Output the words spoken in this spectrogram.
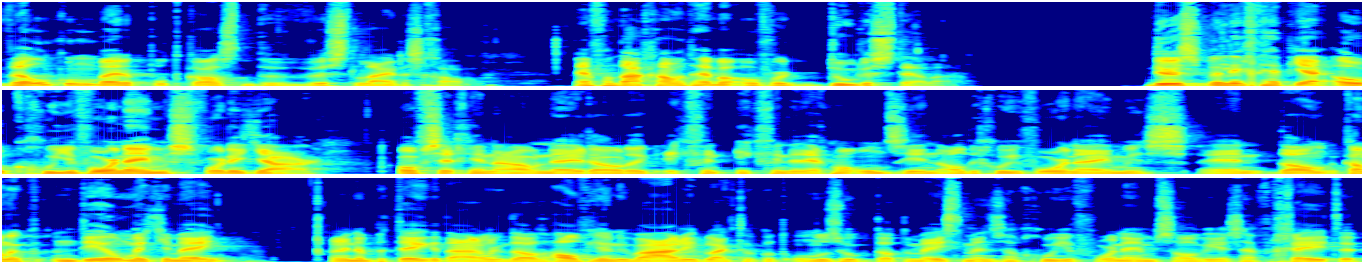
Welkom bij de podcast Bewust Leiderschap. En vandaag gaan we het hebben over doelen stellen. Dus wellicht heb jij ook goede voornemens voor dit jaar. Of zeg je nou, nee Roderick, ik vind, ik vind het echt maar onzin, al die goede voornemens. En dan kan ik een deel met je mee. En dat betekent eigenlijk dat half januari blijkt ook uit onderzoek dat de meeste mensen hun goede voornemens alweer zijn vergeten.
